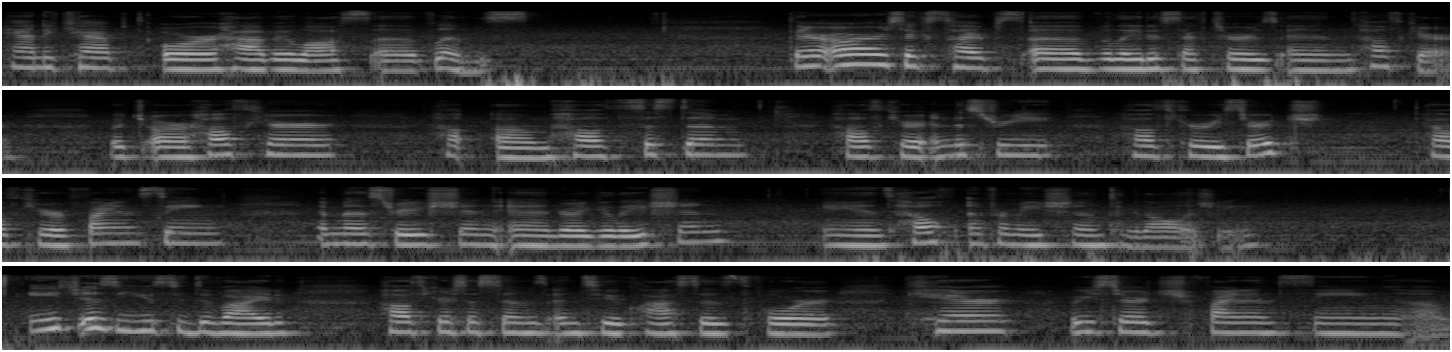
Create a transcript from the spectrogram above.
handicapped or have a loss of limbs. There are six types of related sectors in healthcare, which are healthcare, um, health system, healthcare industry, healthcare research, healthcare financing, administration and regulation, and health information technology. Each is used to divide healthcare systems into classes for care, research, financing, um,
